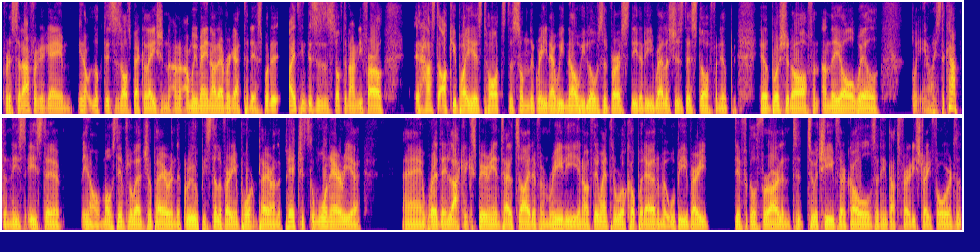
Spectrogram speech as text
for the South Africa game, you know, look, this is all speculation and, and we may not ever get to this, but it, I think this is the stuff that Andy Farrell, it has to occupy his thoughts to some degree. Now, we know he loves adversity, that he relishes this stuff and he'll, he'll brush it off and, and they all will. But, you know, he's the captain. He's, he's the, you know, most influential player in the group. He's still a very important player on the pitch. It's the one area uh, where they lack experience outside of him. Really, you know, if they went to the World Cup without him, it would be very difficult for Ireland to to achieve their goals. I think that's fairly straightforward to,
